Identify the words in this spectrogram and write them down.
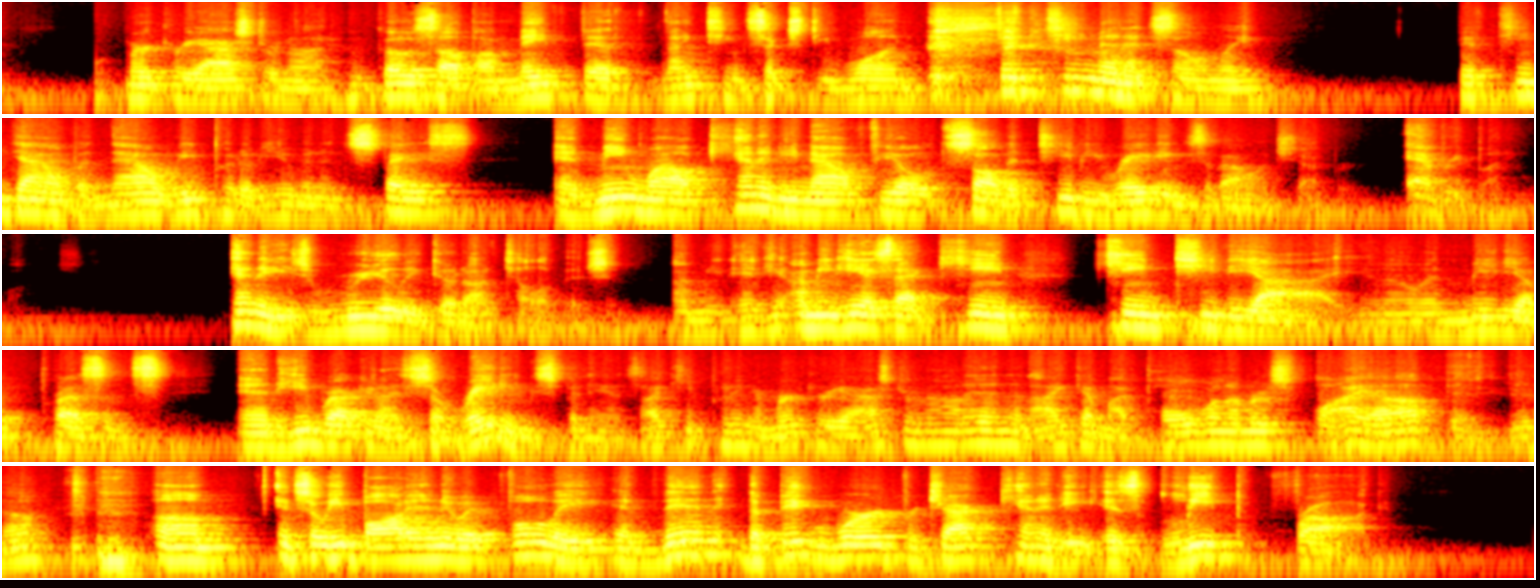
Mercury astronaut, who goes up on May 5th, 1961, 15 minutes only, 15 down, but now we put a human in space. And meanwhile, Kennedy now feel, saw the TV ratings of Alan Shepard everybody. Kennedy's really good on television. I mean, and he, I mean, he has that keen, keen TV eye, you know, and media presence. And he recognized it's a ratings bonanza. I keep putting a Mercury astronaut in, and I get my poll numbers fly up, and you know. Um, and so he bought into it fully. And then the big word for Jack Kennedy is leapfrog.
